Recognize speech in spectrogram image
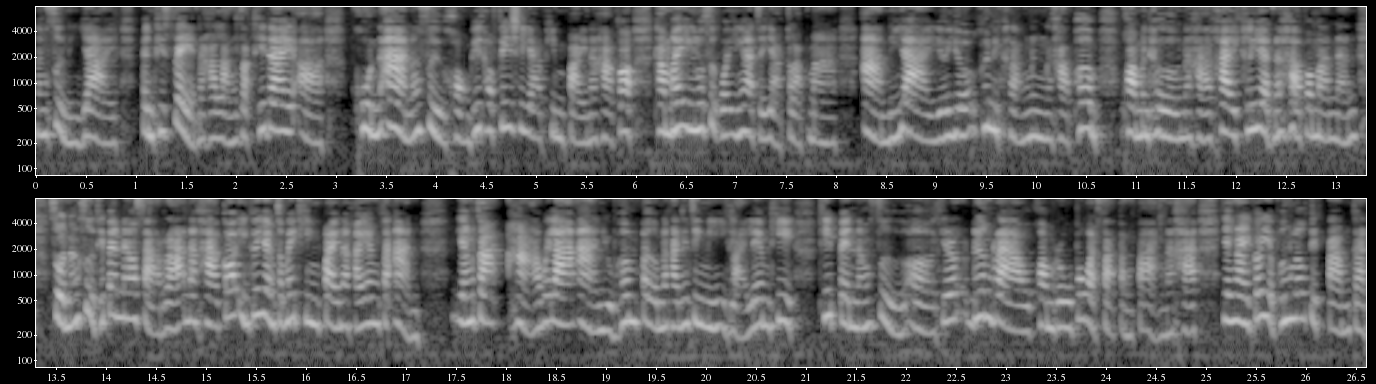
หนังสือนิยายเป็นพิเศษนะคะ หลังจากที่ได้คุณอ่านหนังสือของพี่ทอฟฟี่ชยาพิมพ์ไปนะคะ ก็ทำให้อิงรู้สึกว่าอิงอาจจะอยากกลับมาอ่านนิยายเยอะๆ ขึ้นอีกครั้งหนึ่งนะคะ เพิ่มความบันเทิงนะคะคลายเครียดนะคะ ประมาณนั้น ส่วนหนังสือที่เป็นแนวสาระนะคะ ก็อิงก็ยังจะไม่ทิ้งไปนะคะ ยังจะอ่านยังจะหาเวลาอ่านอยู่เพิ่มเติมนะคะ จริงๆ มีอีกหลายเล่มที่ที่เป็นหนังสือเอ่อเรื่องราวความรู้ประวัติศาสตร์ต่าง ๆนะคะ ยังไงก็อย่าเพิ่งเลิกติดตามกัน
